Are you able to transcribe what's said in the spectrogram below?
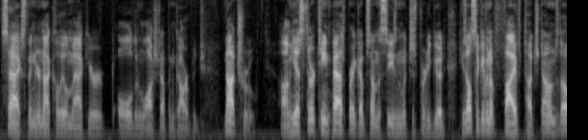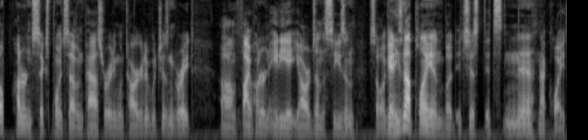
sacks, then you're not Khalil Mack. You're old and washed up and garbage. Not true. Um, he has 13 pass breakups on the season, which is pretty good. He's also given up five touchdowns, though 106.7 passer rating when targeted, which isn't great. Um, 588 yards on the season. So again, he's not playing, but it's just it's nah, not quite.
